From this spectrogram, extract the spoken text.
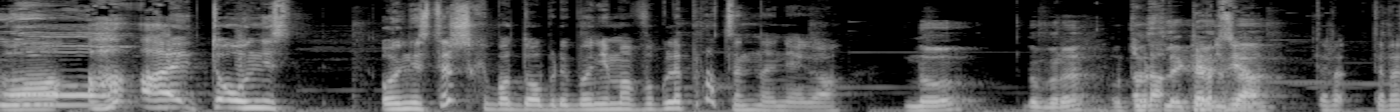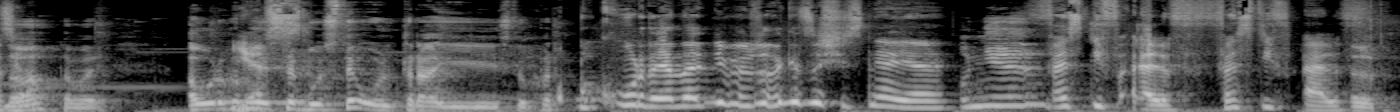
A, a, a to on jest. On jest też chyba dobry, bo nie ma w ogóle procent na niego. No, dobra, o to Dobra, jest teraz ja. Ter, teraz No, ja. dawaj. A uruchomiłeś Yes. te boosty, ultra i super? O kurde, ja nawet nie wiem, że takie coś istnieje. O nie! Festive Elf, Festive Elf. Elf,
